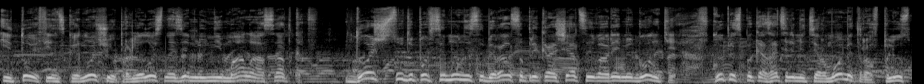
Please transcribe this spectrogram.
И той финской ночью пролилось на землю немало осадков. Дождь, судя по всему, не собирался прекращаться и во время гонки. В купе с показателями термометров плюс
